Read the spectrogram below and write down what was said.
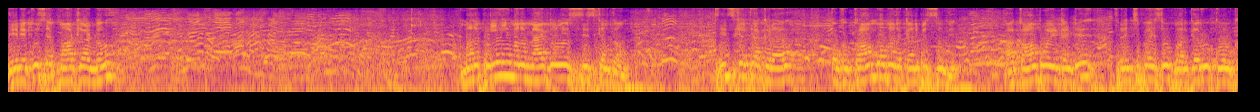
నేను ఎక్కువసేపు మాట్లాడను. మన పిల్లల్ని మనం మ్యాక్డోనల్డ్స్ తీసుకెళ్తాం. తీసుకెళ్తే అక్కడ ఒక కాంబో మనకు కనిపిస్తుంది. ఆ కాంబో ఏంటంటే ఫ్రెంచ్ ఫ్రైస్ బర్గరు కోక్.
